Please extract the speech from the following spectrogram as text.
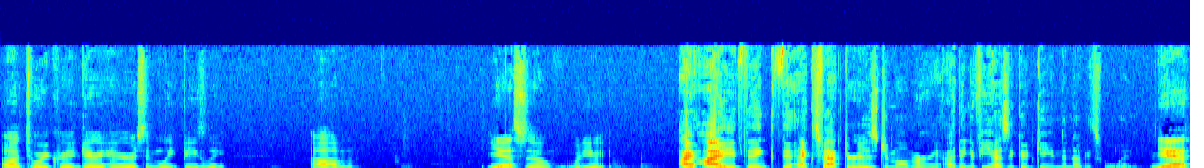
uh, Torrey Craig, Gary Harris, and Malik Beasley. Um, yeah, so what do you? I I think the X factor is Jamal Murray. I think if he has a good game, the Nuggets will win. Yeah,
